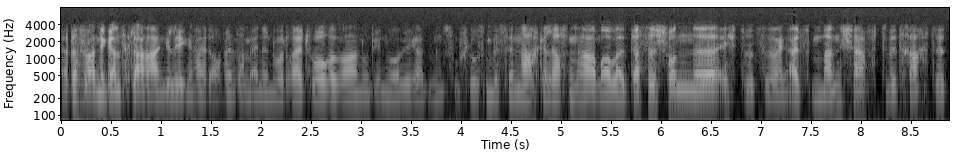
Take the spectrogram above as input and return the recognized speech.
ja, das war eine ganz klare Angelegenheit, auch wenn es am Ende nur drei Tore waren und die Norweger zum Schluss ein bisschen nachgelassen haben. Aber das ist schon äh, echt sozusagen als Mannschaft betrachtet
